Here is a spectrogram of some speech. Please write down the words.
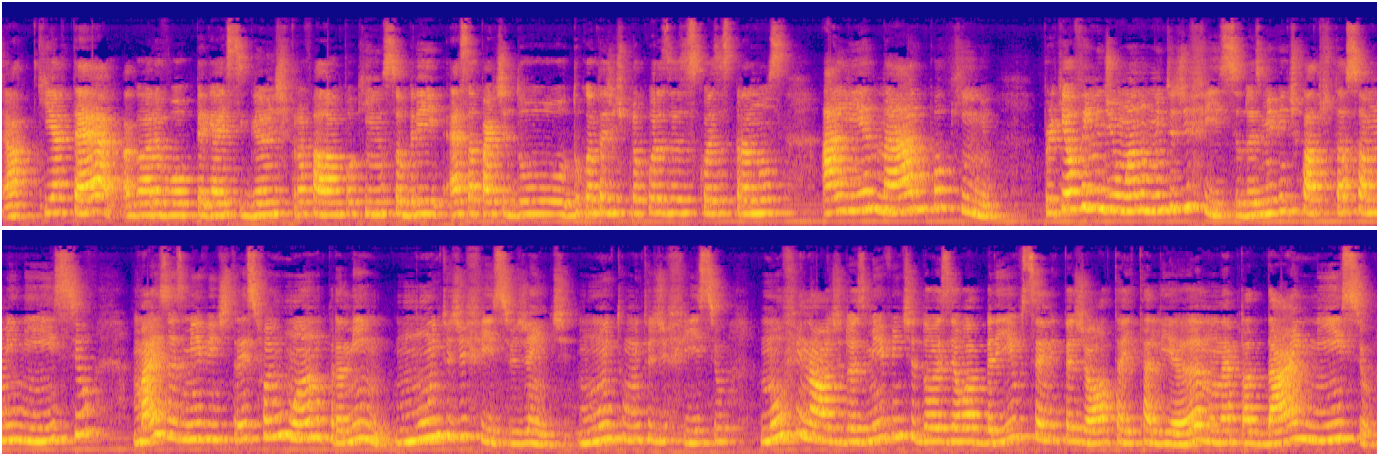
Aqui até agora eu vou pegar esse gancho para falar um pouquinho sobre essa parte do, do quanto a gente procura às vezes coisas para nos alienar um pouquinho. Porque eu venho de um ano muito difícil. 2024 está só no início, mas 2023 foi um ano para mim muito difícil, gente. Muito, muito difícil. No final de 2022 eu abri o CNPJ italiano, né, para dar início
